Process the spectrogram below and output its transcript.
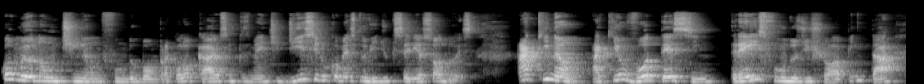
como eu não tinha um fundo bom para colocar, eu simplesmente disse no começo do vídeo que seria só dois. Aqui não, aqui eu vou ter sim três fundos de shopping, tá?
